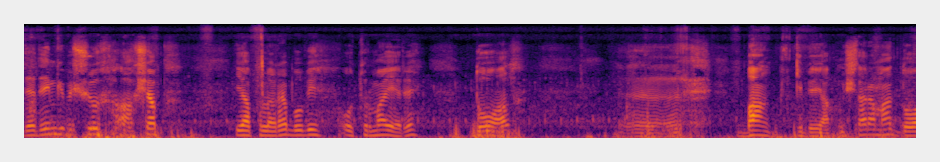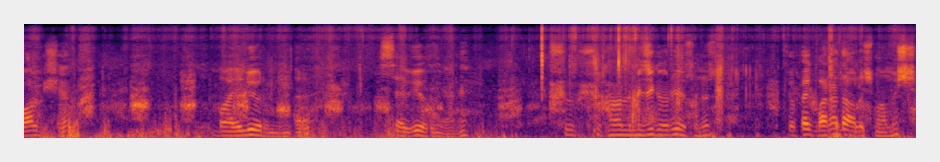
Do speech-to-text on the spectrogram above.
Dediğim gibi şu ahşap yapılara bu bir oturma yeri. Doğal. Ee, bank gibi yapmışlar ama doğal bir şey. Bayılıyorum bunlara. Seviyorum yani. Şu, şu halimizi görüyorsunuz. Köpek bana da alışmamış.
